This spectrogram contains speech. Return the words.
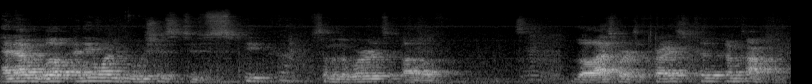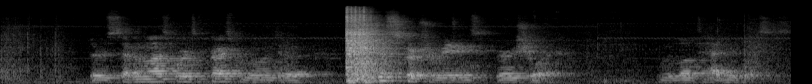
And I would love anyone who wishes to speak some of the words of the last words of Christ to come talk to me. There's seven last words of Christ. We're going to just scripture readings, very short. We'd love to have your voices.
